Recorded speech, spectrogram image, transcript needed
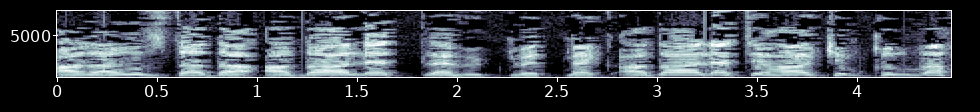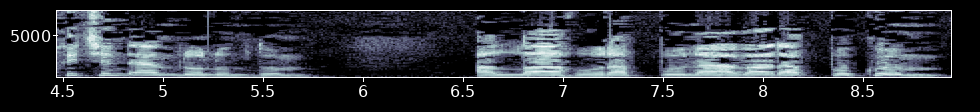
aranızda da adaletle hükmetmek, adaleti hakim kılmak için emrolundum. Allahu Rabbuna ve Rabbukum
